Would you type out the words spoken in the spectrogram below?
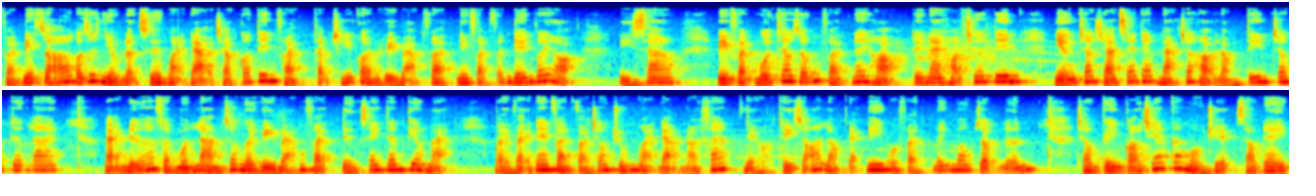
Phật biết rõ có rất nhiều luận sư ngoại đạo chẳng có tin Phật, thậm chí còn hủy báng Phật nhưng Phật vẫn đến với họ. Vì sao? Vì Phật muốn gieo giống Phật nơi họ, tuy nay họ chưa tin, nhưng chắc chắn sẽ đem lại cho họ lòng tin trong tương lai. Lại nữa, Phật muốn làm cho người hủy báng Phật đừng sanh tâm kiêu mạn. Bởi vậy nên Phật vào trong chúng ngoại đạo nói Pháp để họ thấy rõ lòng đại bi của Phật mênh mông rộng lớn. Trong kinh có chép các mẩu chuyện sau đây.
